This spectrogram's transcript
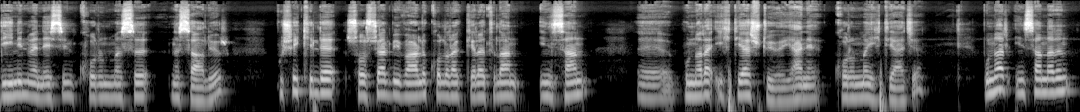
dinin ve neslin korunmasını sağlıyor. Bu şekilde sosyal bir varlık olarak yaratılan insan e, bunlara ihtiyaç duyuyor. Yani korunma ihtiyacı. Bunlar insanların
